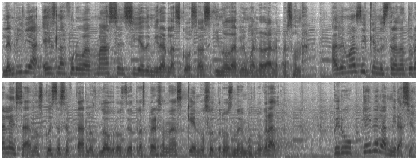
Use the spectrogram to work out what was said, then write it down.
La envidia es la forma más sencilla de mirar las cosas y no darle valor a la persona. Además de que nuestra naturaleza nos cuesta aceptar los logros de otras personas que nosotros no hemos logrado. Pero, ¿qué hay de la admiración?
